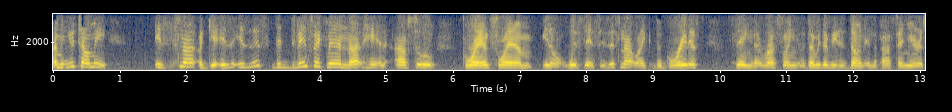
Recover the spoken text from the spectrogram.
I mean, you tell me, is this not a is is this did Vince McMahon not hit an absolute grand slam? You know, with this, is this not like the greatest thing that wrestling the WWE has done in the past ten years?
